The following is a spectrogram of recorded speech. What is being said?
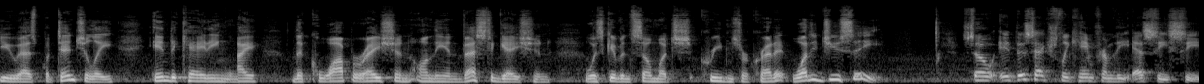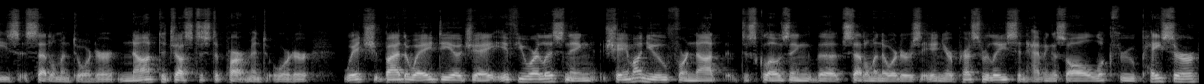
you as potentially indicating why the cooperation on the investigation was given so much credence or credit. What did you see? So it, this actually came from the SEC's settlement order, not the Justice Department order. Which, by the way, DOJ, if you are listening, shame on you for not disclosing the settlement orders in your press release and having us all look through PACER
